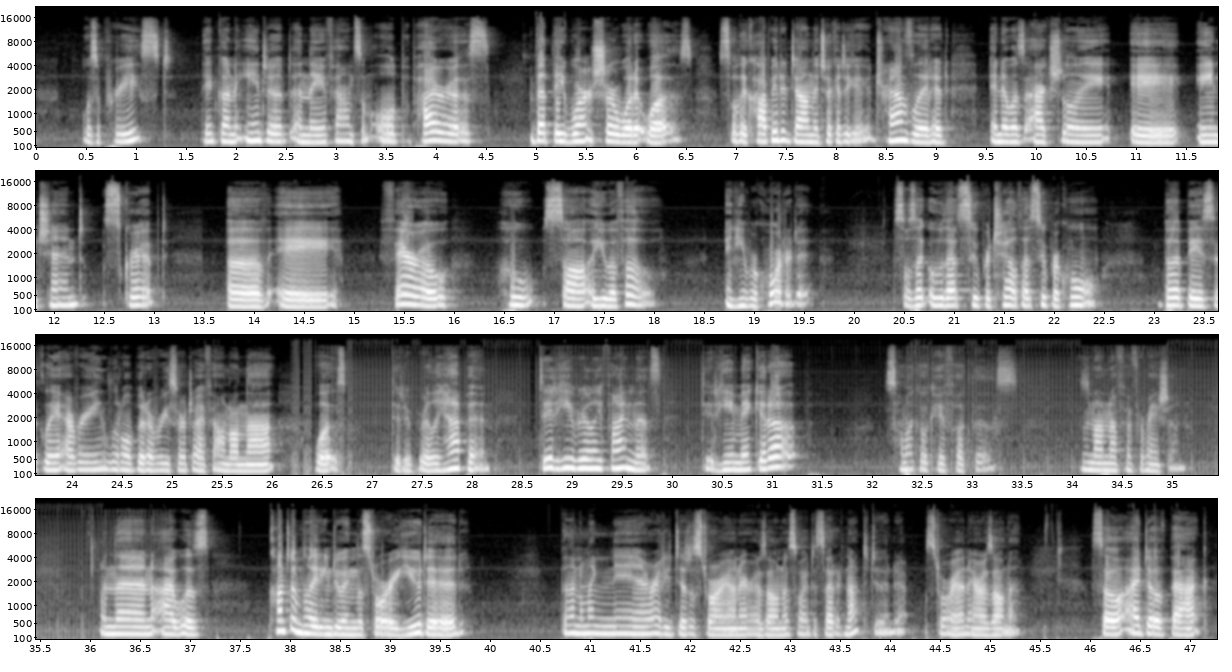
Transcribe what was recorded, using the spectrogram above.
was a priest. They'd gone to Egypt and they found some old papyrus that they weren't sure what it was. So they copied it down, they took it to get it translated, and it was actually a ancient script of a pharaoh who saw a UFO and he recorded it. So I was like, oh, that's super chill. That's super cool. But basically, every little bit of research I found on that was did it really happen? Did he really find this? Did he make it up? So I'm like, okay, fuck this. There's not enough information. And then I was contemplating doing the story you did, but then I'm like, nah, I already did a story on Arizona, so I decided not to do a story on Arizona. So I dove back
